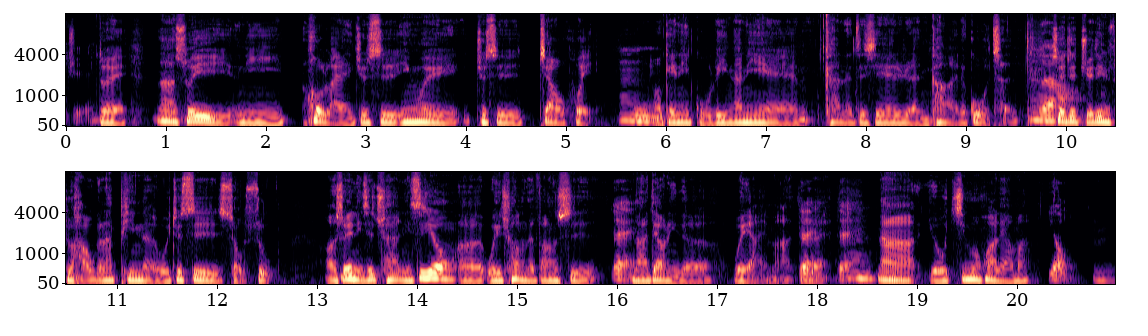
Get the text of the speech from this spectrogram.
觉。对，那所以你后来就是因为就是教会，嗯，我给你鼓励，那你也看了这些人抗癌的过程，对，所以就决定说好，我跟他拼了，我就是手术啊。所以你是穿，你是用呃微创的方式，对，拿掉你的胃癌嘛，对不对？对。那有经过化疗吗？有。嗯，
